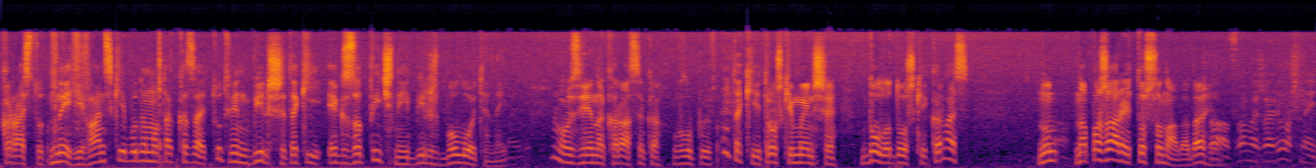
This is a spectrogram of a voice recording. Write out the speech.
карась тут не гігантський, будемо так казати. Тут він більше такий екзотичний і більш болотяний. Ну, ось Гена карасика влупив. Ну такий, трошки менше до ладошки карась. Ну, на пожарить то, що треба, да, Ген? Да, саме жарешний.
